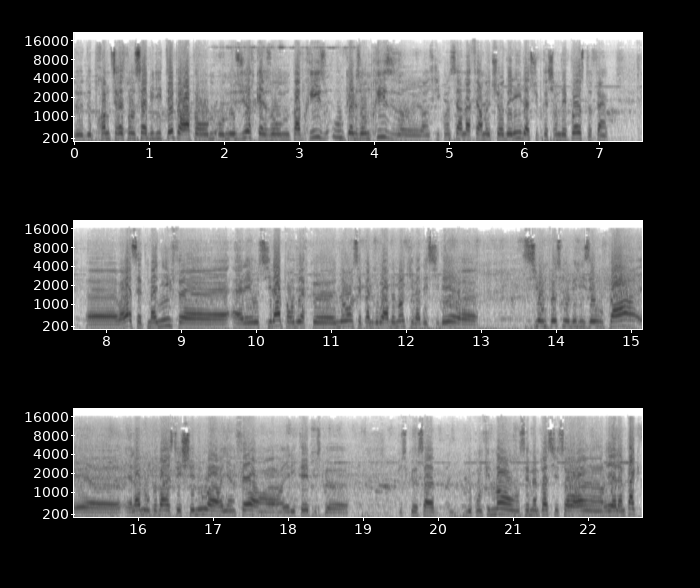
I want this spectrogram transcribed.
De, prendre ses responsabilités par rapport aux, mesures qu'elles n'ont pas prises ou qu'elles ont prises en ce qui concerne la fermeture des lits, la suppression des postes, enfin euh, voilà, cette manif, euh, elle est aussi là pour dire que non, c'est pas le gouvernement qui va décider euh, si on peut se mobiliser ou pas. Et, là, nous, on peut pas rester chez nous à rien faire en, réalité, puisque, puisque ça, le confinement, on sait même pas si ça aura un réel impact.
